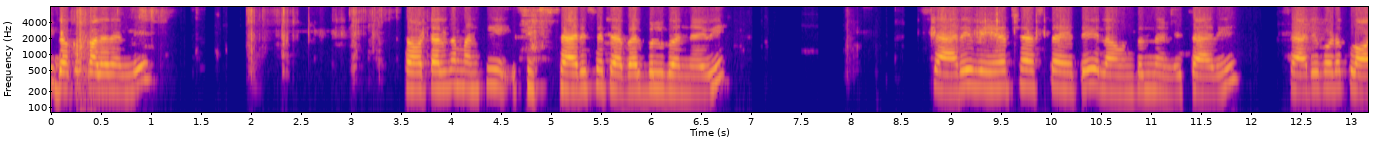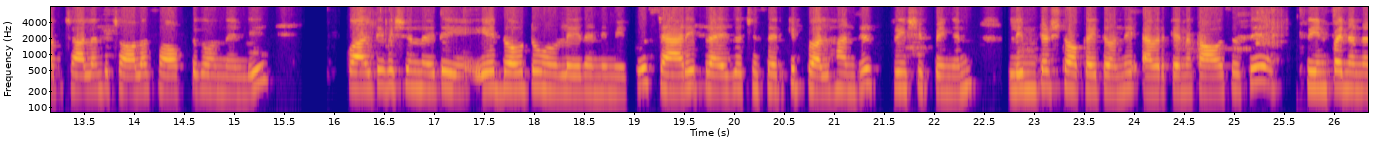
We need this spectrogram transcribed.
ఇది ఒక కలర్ అండి. టోటల్గా మనకి సిక్స్ శారీస్ అయితే అవైలబుల్గా ఉన్నాయి శారీ వేర్ చేస్తే అయితే ఇలా ఉంటుందండి శారీ. శారీ కూడా క్లాత్ చాలా అంటే చాలా సాఫ్ట్గా ఉందండి. క్వాలిటీ విషయంలో అయితే ఏ డౌట్ లేదండి మీకు. శారీ ప్రైస్ వచ్చేసరికి twelve hundred free shipping and limited stock అయితే ఉంది. ఎవరికైనా కావాల్సి వస్తే స్క్రీన్ పైన ఉన్న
